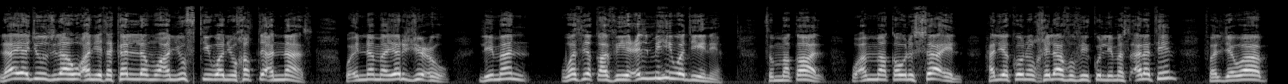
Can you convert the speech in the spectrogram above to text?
لا يجوز له أن يتكلم وأن يفتي وأن يخطئ الناس وإنما يرجع لمن وثق في علمه ودينه. ثم قال وأما قول السائل هل يكون الخلاف في كل مسألة؟ فالجواب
